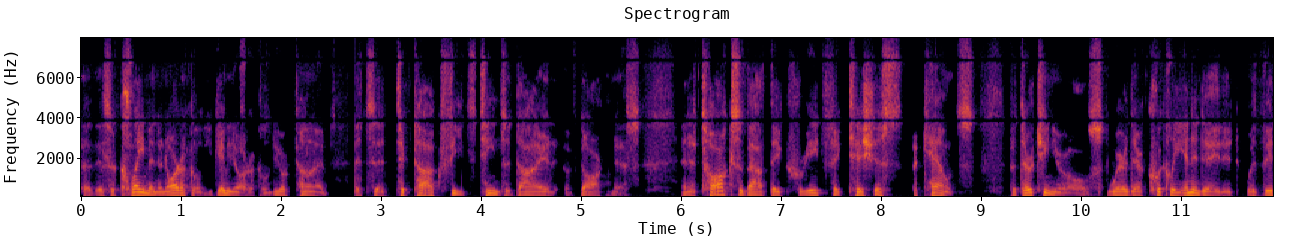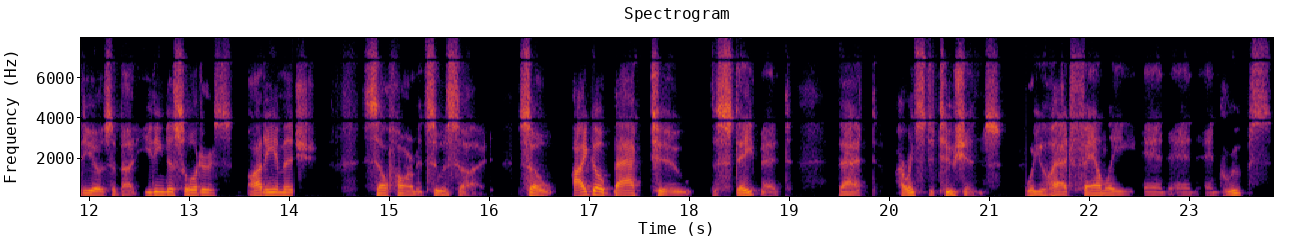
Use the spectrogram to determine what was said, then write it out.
uh, there's a claim in an article, you gave me the article, New York Times, that said TikTok feeds teens a diet of darkness. And it talks about they create fictitious accounts for 13 year olds where they're quickly inundated with videos about eating disorders, body image, self harm, and suicide. So I go back to the statement that our institutions, where you had family and, and, and groups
